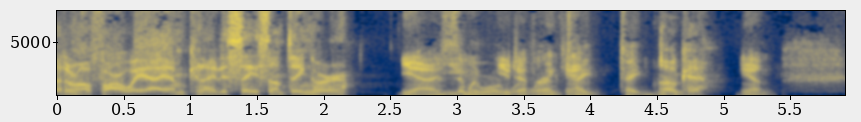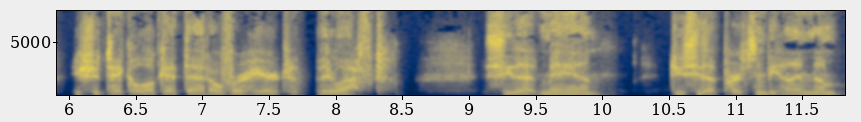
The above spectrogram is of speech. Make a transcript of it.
I don't know how far away I am. Can I just say something or Yeah, I'm you, assuming we're, you we're definitely in can. tight, tight group. okay? Yep. You should take a look at that over here to the left. See that man? Do you see that person behind them?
